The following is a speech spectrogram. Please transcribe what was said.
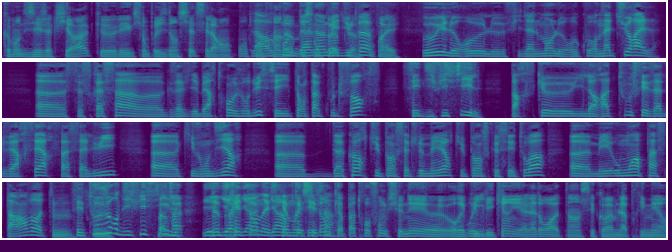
comment disait Jacques Chirac, l'élection présidentielle, c'est la rencontre la entre un homme, et, homme et, du peuple. Ouais. Oui, le, finalement, le recours naturel. ce serait ça, Xavier Bertrand, aujourd'hui, c'est il tente un coup de force, c'est difficile, parce qu'il aura tous ses adversaires face à lui, qui vont dire euh, d'accord, tu penses être le meilleur, tu penses que c'est toi, euh, mais au moins passe par un vote. Hmm. C'est toujours hmm. difficile bah, de prétendre Il y a, un précédent qui n'a pas trop fonctionné aux Républicains et à la droite. Hein. C'est quand même la primaire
